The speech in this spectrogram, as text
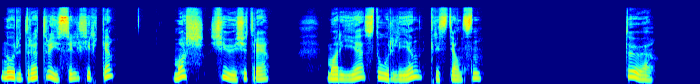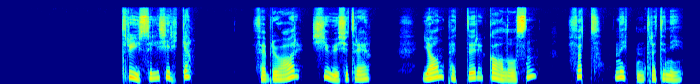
Nordre Trysil kirke Mars 2023 Marie Storlien Christiansen. Døde Trysil kirke. Februar 2023 Jan Petter Galåsen Født 1939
